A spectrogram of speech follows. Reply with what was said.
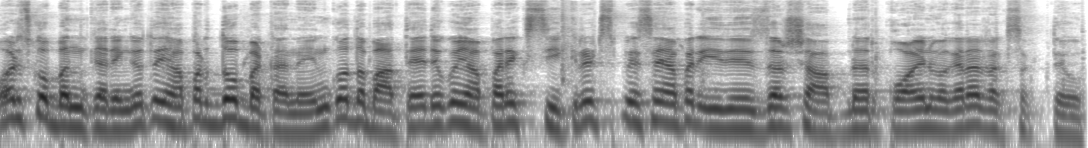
और इसको बंद करेंगे तो यहाँ पर दो बटन है, इनको दबाते हैं, देखो यहाँ पर एक सीक्रेट स्पेस है, यहाँ पर इरेजर शार्पनर कॉइन वगैरह रख सकते हो,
